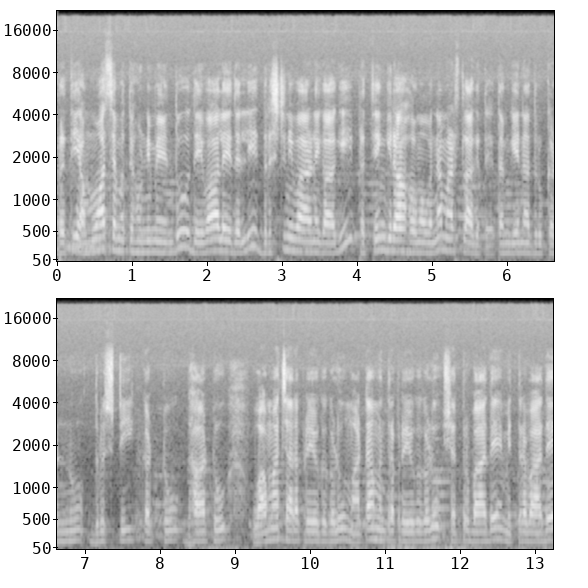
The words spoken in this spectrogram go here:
ಪ್ರತಿ ಅಮಾವಾಸ್ಯೆ ಮತ್ತು ಹುಣ್ಣಿಮೆಯಂದು ದೇವಾಲಯದಲ್ಲಿ ದೃಷ್ಟಿ ನಿವಾರಣೆಗಾಗಿ ಪ್ರತ್ಯಂಗಿರ ಹೋಮವನ್ನು ಮಾಡಿಸಲಾಗುತ್ತೆ. ತಮಗೇನಾದರೂ ಕಣ್ಣು, ದೃಷ್ಟಿ, ಕಟ್ಟು, ಧಾಟು, ವಾಮಾಚಾರ ಪ್ರಯೋಗಗಳು ಮಾಟಾಮಂತ್ರ ಪ್ರಯೋಗಗಳು, ಶತ್ರುಬಾಧೆ ಮಿತ್ರಬಾಧೆ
